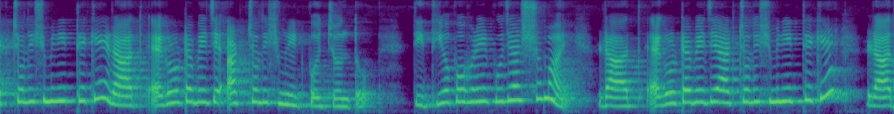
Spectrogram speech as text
একচল্লিশ মিনিট থেকে রাত এগারোটা বেজে আটচল্লিশ মিনিট পর্যন্ত। তৃতীয় প্রহরের পূজার সময় রাত এগারোটা বেজে আটচল্লিশ মিনিট থেকে রাত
